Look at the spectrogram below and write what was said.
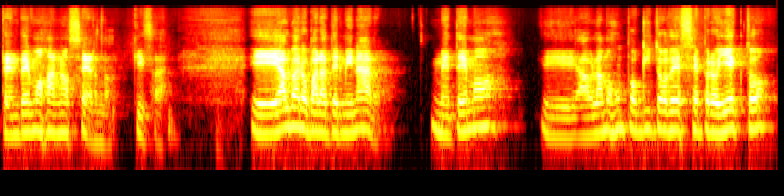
tendemos a no serlo, quizás. Eh, Álvaro, para terminar, metemos, eh, hablamos un poquito de ese proyecto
